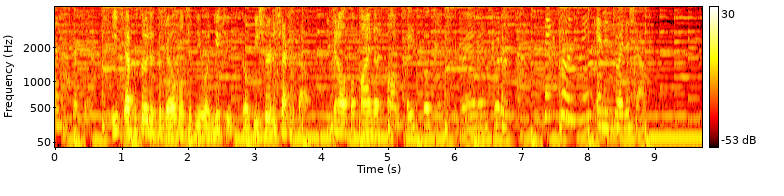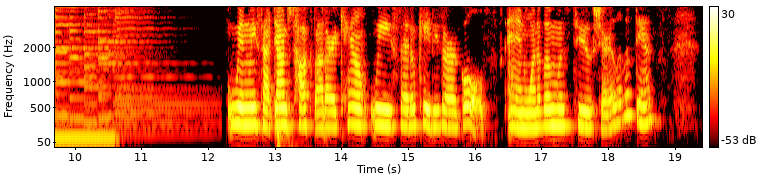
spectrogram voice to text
Unscripted. Each episode is available to view on YouTube, so be sure to check us out. You can also find us on Facebook, Instagram, and Twitter. Thanks for listening and enjoy the show. when we sat down to talk about our account, we said, okay, these are our goals. And one of them was to share a love of dance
